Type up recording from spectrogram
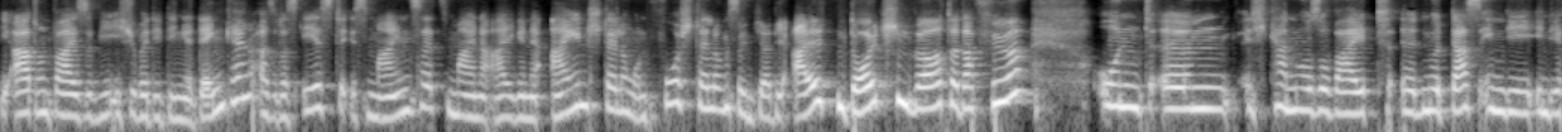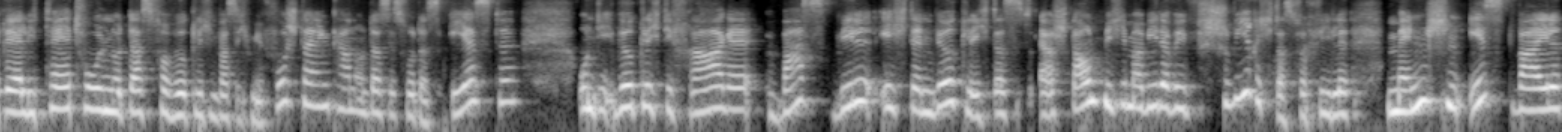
die Art und Weise, wie ich über die Dinge denke. Also das erste ist Mindset, meine eigene Einstellung und Vorstellung sind ja die alten deutschen Wörter dafür. Und ähm, ich kann nur so weit, äh, nur das in die, in die Realität holen, nur das verwirklichen, was ich mir vorstellen kann. Und das ist so das Erste. Und die, wirklich die Frage, was will ich denn wirklich? Das erstaunt mich immer wieder, wie schwierig das für viele Menschen ist, weil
